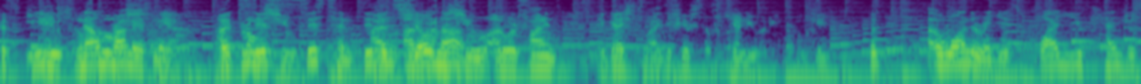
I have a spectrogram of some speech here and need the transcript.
Cause if you now promise me, I promise you, system didn't show up. I promise you, I will find a guest by the 5th of January. Okay. But I'm wondering is why you can't just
